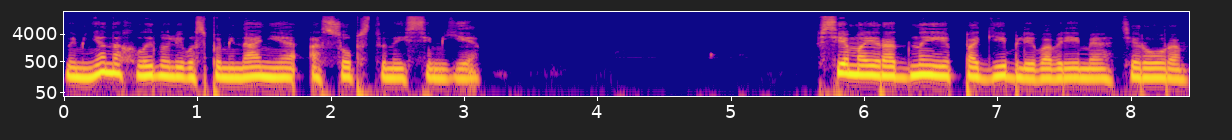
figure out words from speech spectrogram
на меня нахлынули воспоминания о собственной семье. Все мои родные погибли во время террора.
